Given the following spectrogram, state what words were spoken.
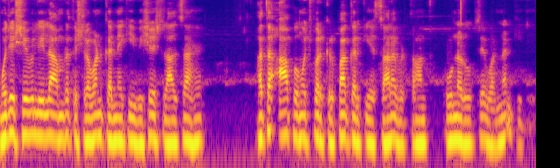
मुझे शिव लीला अमृत श्रवण करने की विशेष लालसा है। अतः आप मुझ पर कृपा करके यह सारा वृत्तांत पूर्ण रूप से वर्णन कीजिए।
